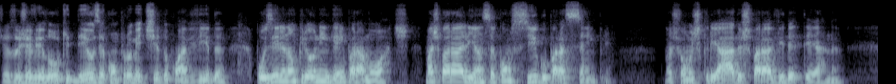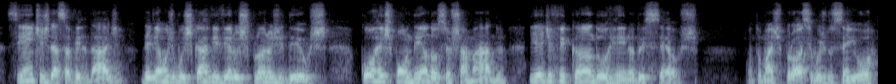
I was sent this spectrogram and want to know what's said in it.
Jesus revelou que Deus é comprometido com a vida, pois ele não criou ninguém para a morte, mas para a aliança consigo para sempre. Nós fomos criados para a vida eterna. Cientes dessa verdade, devemos buscar viver os planos de Deus, correspondendo ao seu chamado e edificando o reino dos céus. Quanto mais próximos do Senhor,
